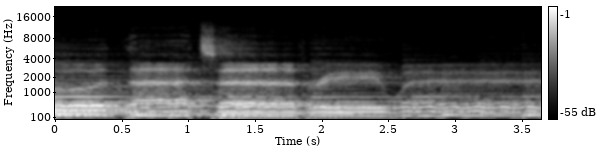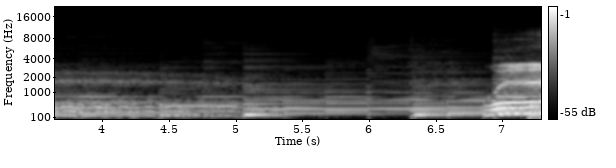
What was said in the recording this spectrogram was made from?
good that's everywhere. When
